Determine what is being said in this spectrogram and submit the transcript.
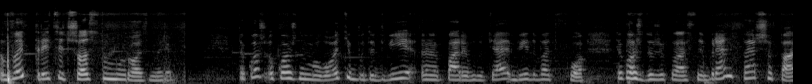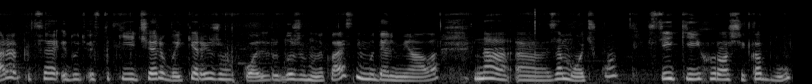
в 36 розмірі. Також у кожному лоті буде дві е, пари взуття від Ватфо. Також дуже класний бренд. Перша пара це ідуть ось такі черевики рижого кольору. Дуже вони класні, модель міала на е, замочку, стійкий хороший каблук.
